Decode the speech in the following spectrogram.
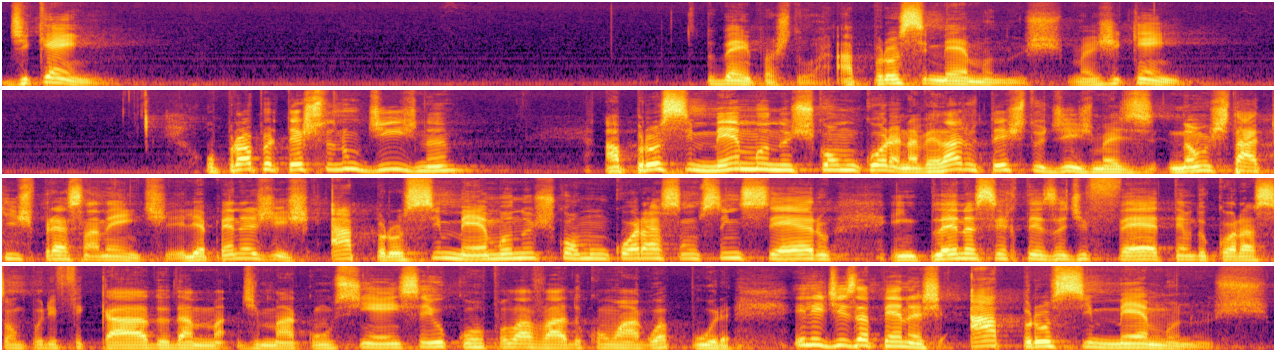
De quem? Tudo bem, pastor, aproximemo-nos. Mas de quem? O próprio texto não diz, né? aproximemo-nos como um coração. Na verdade, o texto diz, mas não está aqui expressamente. Ele apenas diz: aproximemo-nos como um coração sincero, em plena certeza de fé, tendo o coração purificado de má consciência e o corpo lavado com água pura. Ele diz apenas: aproximemo-nos.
